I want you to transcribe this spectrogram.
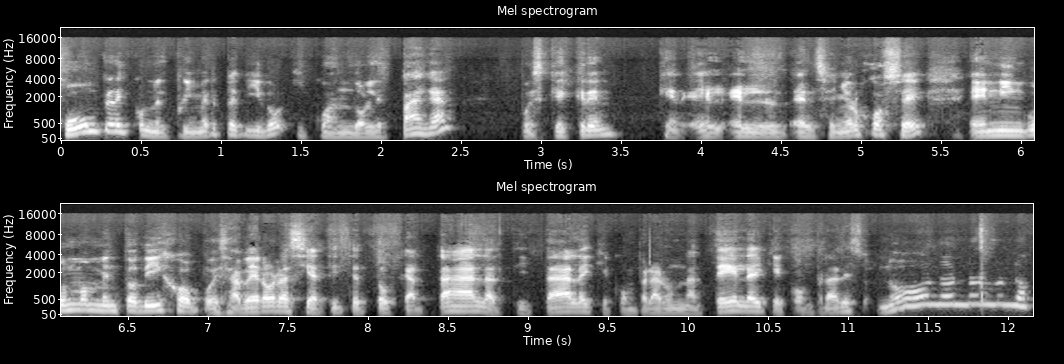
Cumplen con el primer pedido y cuando le pagan, pues, ¿qué creen? Que el, el, señor José en ningún momento dijo, pues a ver, ahora si a ti te toca tal, a ti tal, hay que comprar una tela, hay que comprar eso. No, no, no, no, no.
